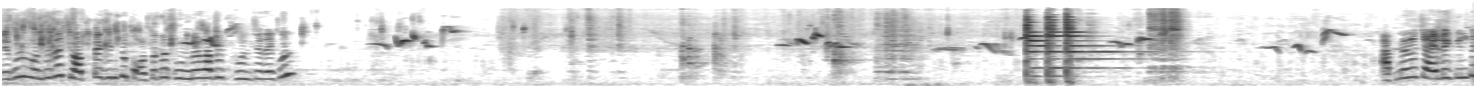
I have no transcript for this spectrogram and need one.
দেখুন বন্ধুরা, চপটা কিন্তু কতটা সুন্দরভাবে ফুলছে, দেখুন। আপনারা চাইলে কিন্তু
